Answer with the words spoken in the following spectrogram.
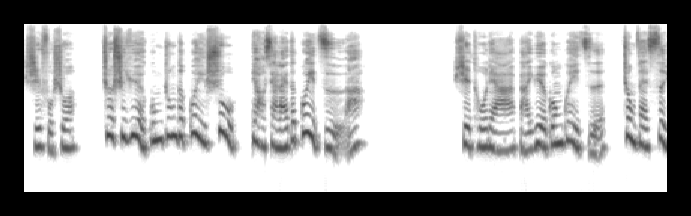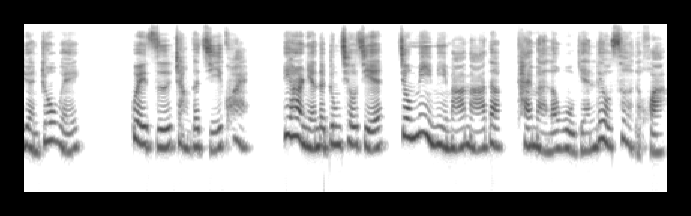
师傅说：“这是月宫中的桂树掉下来的桂子啊。”师徒俩把月宫桂子种在寺院周围，桂子长得极快，第二年的中秋节就密密麻麻的开满了五颜六色的花。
